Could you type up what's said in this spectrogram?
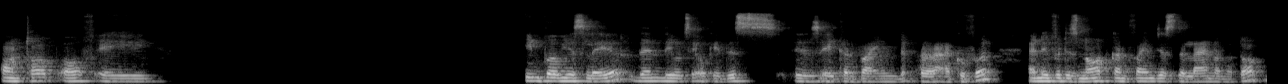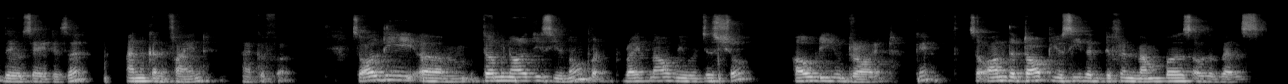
on top of a impervious layer then they will say okay this is a confined uh, aquifer. And if it is not confined just the land on the top they will say it is a unconfined aquifer so all the um, terminologies you know but right now we will just show how do you draw it okay? So on the top you see the different numbers of the wells.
